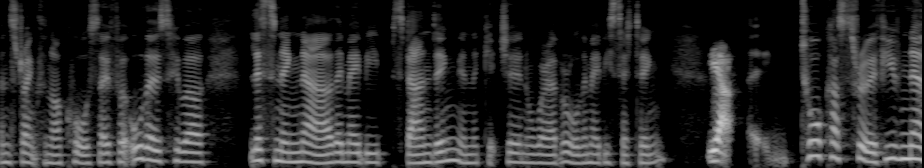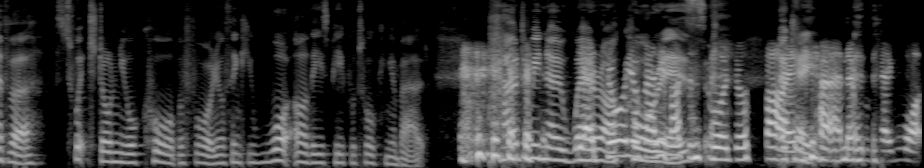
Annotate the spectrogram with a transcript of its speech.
and strengthen our core. So, for all those who are listening now, they may be standing in the kitchen or wherever, or they may be sitting. Yeah Talk us through if you've never switched on your core before and you're thinking, what are these people talking about? How do we know where yeah, our core is? towards your spine Okay, yeah, and uh, everyone's going what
